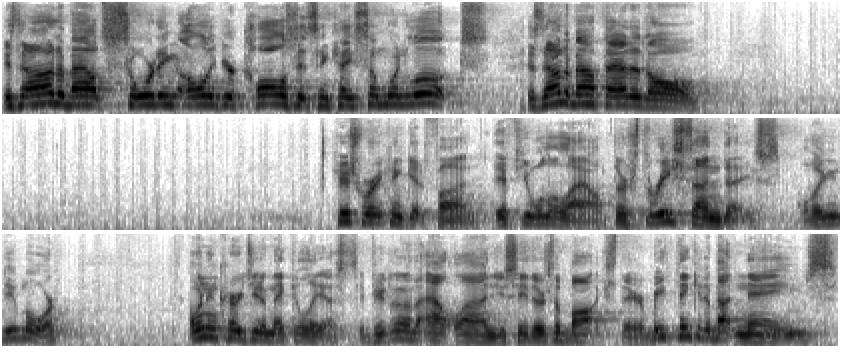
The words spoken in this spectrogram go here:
It's not about sorting all of your closets in case someone looks. It's not about that at all. Here's where it can get fun, if you will allow. There's three Sundays, although you can do more. I want to encourage you to make a list. If you're going to the outline, you see there's a box there. Be thinking about names,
